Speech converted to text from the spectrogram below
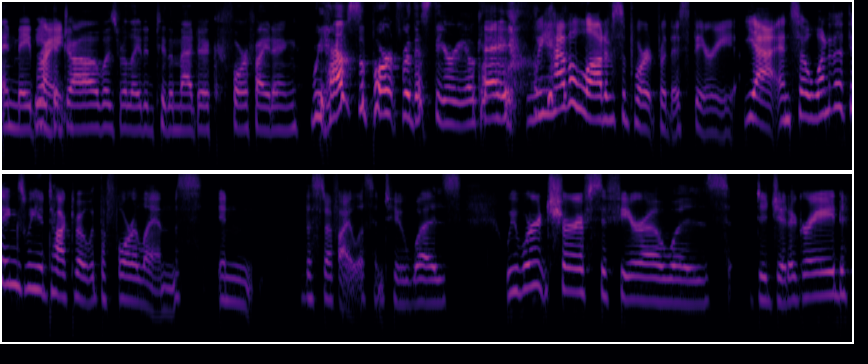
And maybe the jaw was related to the magic for fighting. We have support for this theory, okay? we have a lot of support for this theory. Yeah, and so one of the things we had talked about with the four limbs in the stuff I listened to was we weren't sure if Saphira was digitigrade,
